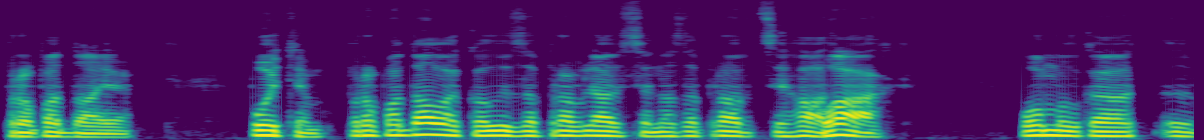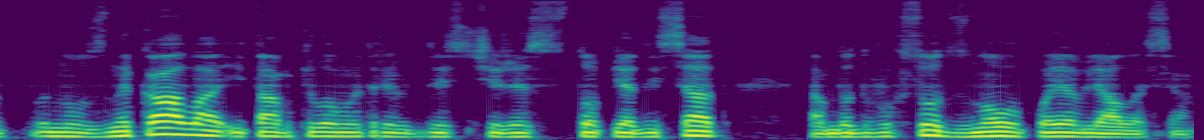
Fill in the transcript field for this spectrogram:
пропадає. Потім пропадала, коли заправлявся на заправці газ. Бах! Помилка е, ну, зникала, і там кілометрів десь через 150 там до 200 знову появлялася.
